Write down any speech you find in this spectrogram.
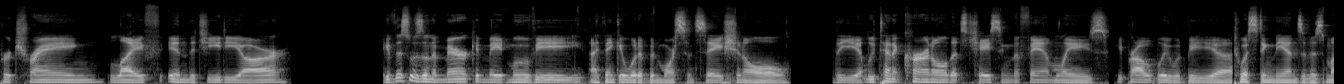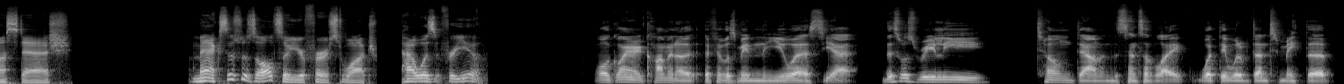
portraying life in the GDR. If this was an American made movie, I think it would have been more sensational. The uh, lieutenant colonel that's chasing the families, he probably would be uh, twisting the ends of his mustache. Max, this was also your first watch. How was it for you? Well, going on your comment uh, if it was made in the US, yeah, this was really toned down in the sense of like what they would have done to make the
